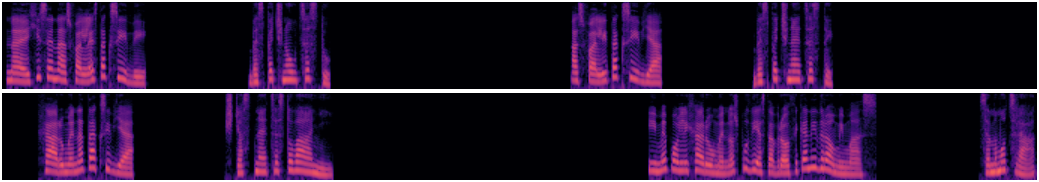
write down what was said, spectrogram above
Να έχεις ένα ασφαλές ταξίδι. Bezpečnou cestu. Ασφαλή ταξίδια. Bezpečné cesty. Χάρουμενα ταξίδια. Šťastné cestování. Είμαι πολύ χαρούμενος που διασταυρώθηκαν οι δρόμοι μας. Jsem moc rád,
